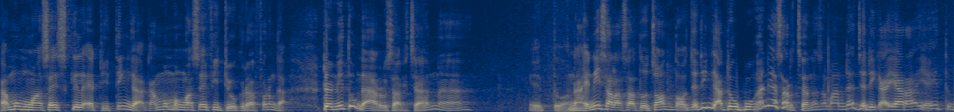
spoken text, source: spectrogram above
Kamu menguasai skill editing nggak? Kamu menguasai videographer nggak? Dan itu nggak harus sarjana. Itu. Nah ini salah satu contoh. Jadi nggak ada hubungannya sarjana sama Anda jadi kaya raya itu.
